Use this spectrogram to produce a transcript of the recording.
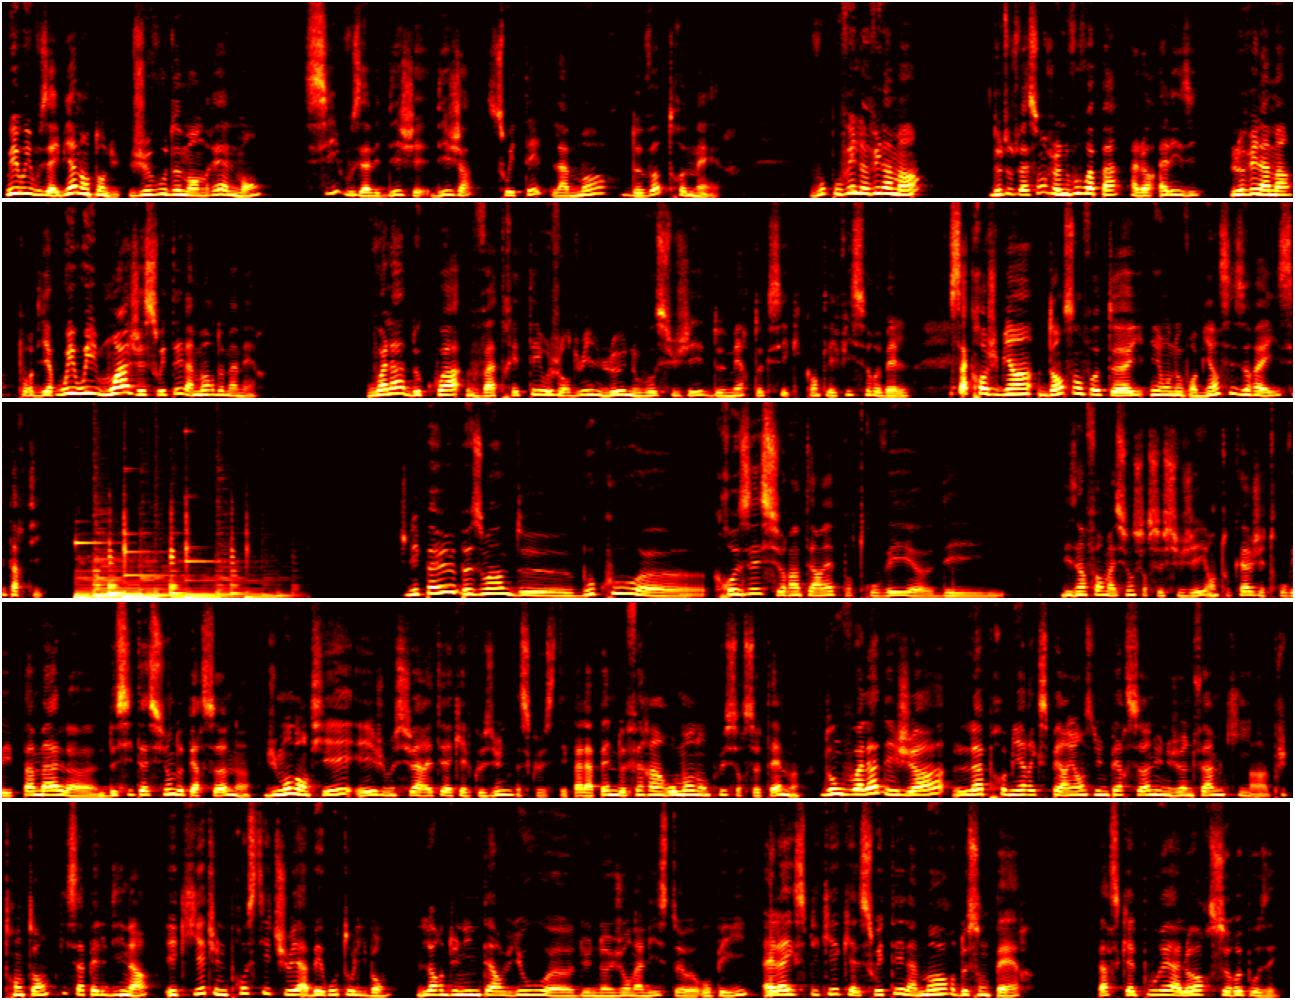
Oui, oui, vous avez bien entendu. Je vous demande réellement si vous avez déjà, souhaité la mort de votre mère. Vous pouvez lever la main. De toute façon, je ne vous vois pas, alors allez-y. Levez la main pour dire oui, oui, moi j'ai souhaité la mort de ma mère. Voilà de quoi va traiter aujourd'hui le nouveau sujet de mère toxique quand les filles se rebellent. On s'accroche bien dans son fauteuil et on ouvre bien ses oreilles, c'est parti. Je n'ai pas eu besoin de beaucoup euh, creuser sur internet pour trouver euh, des des informations sur ce sujet. En tout cas, j'ai trouvé pas mal euh, de citations de personnes du monde entier et je me suis arrêtée à quelques-unes parce que c'était pas la peine de faire un roman non plus sur ce thème. Donc voilà déjà la première expérience d'une personne, une jeune femme qui a plus de 30 ans, qui s'appelle Dina et qui est une prostituée à Beyrouth au Liban. Lors d'une interview euh, d'une journaliste euh, au pays, elle a expliqué qu'elle souhaitait la mort de son père parce qu'elle pourrait alors se reposer.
